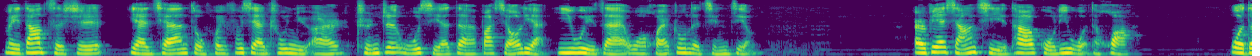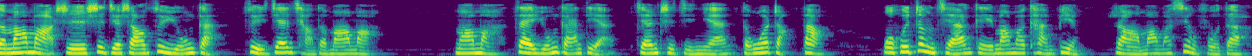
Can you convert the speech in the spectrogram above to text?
每当此时，眼前总会浮现出女儿纯真无邪地把小脸依偎在我怀中的情景。耳边响起他鼓励我的话：“我的妈妈是世界上最勇敢、最坚强的妈妈。妈妈再勇敢点，坚持几年，等我长大，我会挣钱给妈妈看病，让妈妈幸福的。”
